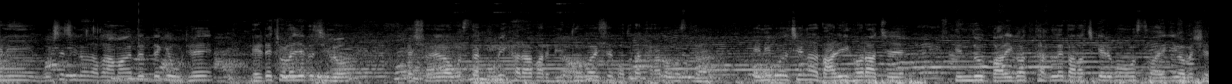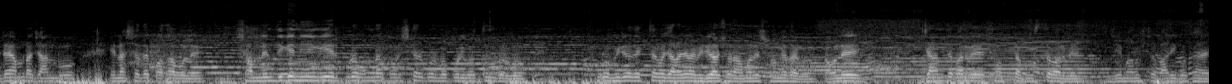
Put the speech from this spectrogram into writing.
এনি বসেছিল, তারপর আমাদের দেখে উঠে হেঁটে চলে যেতেছিল তার শরীরের অবস্থা খুবই খারাপ আর বৃদ্ধ বয়সে কতটা খারাপ অবস্থা? ইনি বলছেন আর বাড়িঘর আছে। কিন্তু বাড়িঘর থাকলে তার আজকে এরকম অবস্থা হয় কীভাবে সেটাই আমরা জানব। এনার সাথে কথা বলে। সামনের দিকে নিয়ে গিয়ে পুরো আমরা পরিষ্কার করব পরিবর্তন করব। পুরো ভিডিও দেখতে হবে যারা যারা ভিডিও আসো আমাদের সঙ্গে থাকো। তাহলে জানতে পারবে সবটা বুঝতে পারবে যে মানুষটা বাড়ি কোথায়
